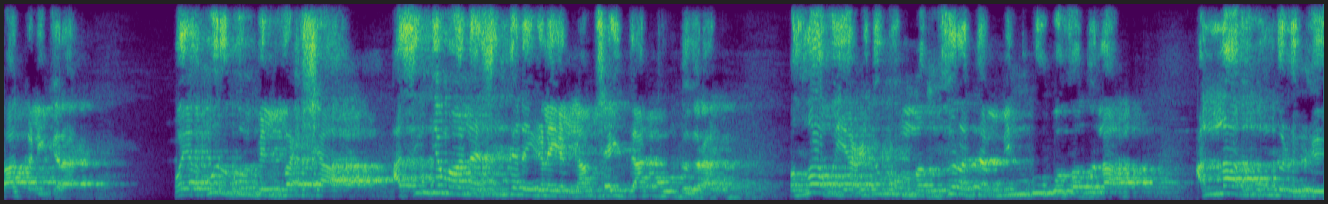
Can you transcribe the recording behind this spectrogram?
வாக்களிக்கிறார். ஒயமுருக்கும் பில் ஃபஹ்ஷா அசிங்கமான சிந்தனைகளை எல்லாம் ஷைதான் தூண்டுகிறார். அல்லாஹு யஹ்துக்கும் மக்ஃபிரத்தம் மின்பு வஃதுலா அல்லாஹ் உங்களுக்கு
